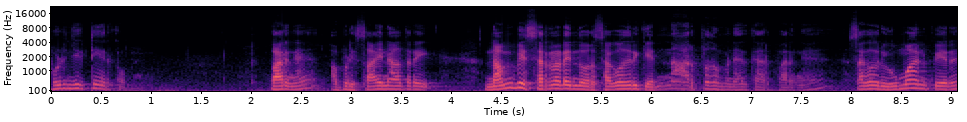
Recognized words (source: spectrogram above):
பொழிஞ்சிக்கிட்டே இருக்கும். பாருங்கள் அப்படி சாய்நாதரை நம்பி சரணடைந்த ஒரு சகோதரிக்கு என்ன அற்புதம் பண்ணியிருக்காரு பாருங்கள் சகோதரி உமான் பேர்.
